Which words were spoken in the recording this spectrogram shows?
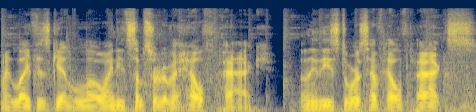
My life is getting low. I need some sort of a health pack. Only these doors have health packs.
